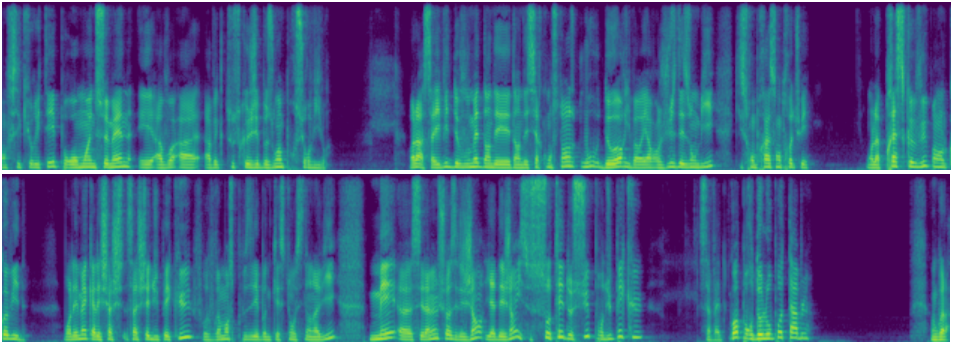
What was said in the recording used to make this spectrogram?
en sécurité pour au moins une semaine et avoir avec tout ce que j'ai besoin pour survivre Voilà, ça évite de vous mettre dans des, des circonstances où dehors il va y avoir juste des zombies qui seront prêts à s'entretuer. On l'a presque vu pendant le Covid. Bon, les mecs allaient s'acheter du PQ, il faut vraiment se poser les bonnes questions aussi dans la vie, mais c'est la même chose. Les gens, il y a des gens, ils se sautaient dessus pour du PQ. Ça va être quoi pour de l'eau potable? Donc voilà,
